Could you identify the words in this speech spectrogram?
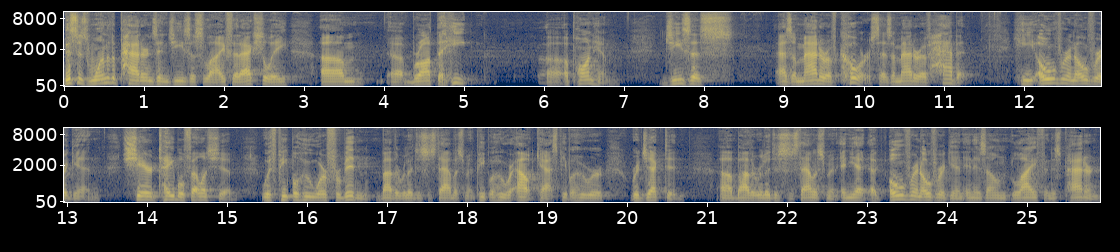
This is one of the patterns in Jesus' life that actually um, uh, brought the heat uh, upon him. Jesus, as a matter of course, as a matter of habit, he over and over again shared table fellowship with people who were forbidden by the religious establishment, people who were outcasts, people who were rejected uh, by the religious establishment. And yet, uh, over and over again in his own life and his pattern,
